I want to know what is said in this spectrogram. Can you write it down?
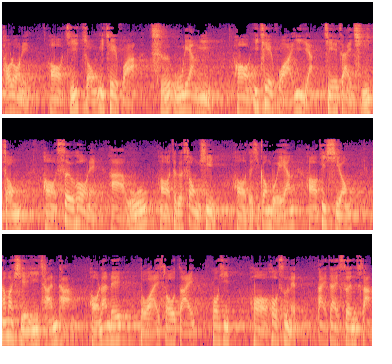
陀罗尼。哦，即总一切法持无量意，哦，一切法义呀，皆在其中。哦，事后呢啊无哦这个送信，哦就是讲未样哦去想，那么写于禅堂，哦咱咧大所在，或是哦或是呢带在身上，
